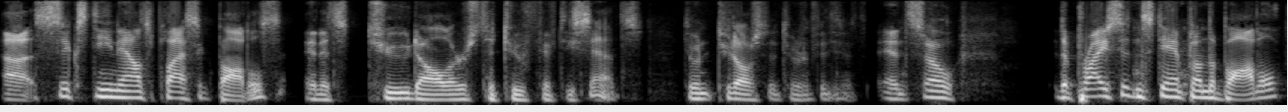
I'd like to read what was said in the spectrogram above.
Uh, 16 ounce plastic bottles, and it's $2 to 250 cents. $2 to 250 cents. And so the price isn't stamped on the bottle,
